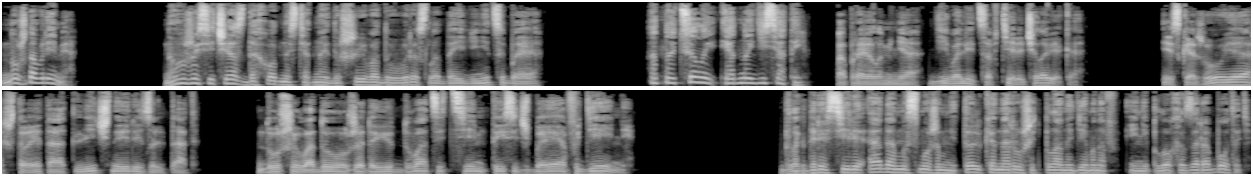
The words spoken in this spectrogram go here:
Нужно время. Но уже сейчас доходность одной души в аду выросла до единицы Б. «Одной целой и одной десятой», — поправила меня дьяволица в теле человека. И скажу я, что это отличный результат. Души в аду уже дают 27 тысяч БФ в день. Благодаря силе ада мы сможем не только нарушить планы демонов и неплохо заработать.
